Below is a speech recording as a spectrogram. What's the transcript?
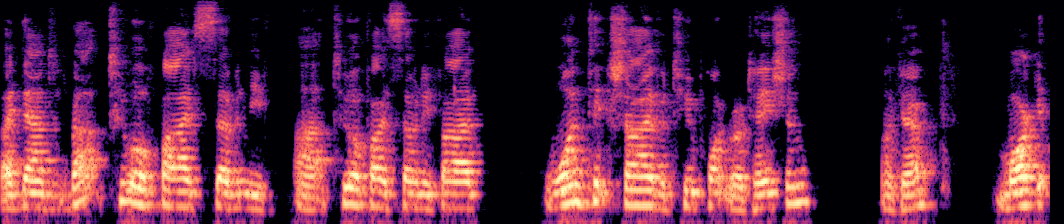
Back down to about 205, 70, uh, 205, 75. One tick shy of a two-point rotation. Okay. Market,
